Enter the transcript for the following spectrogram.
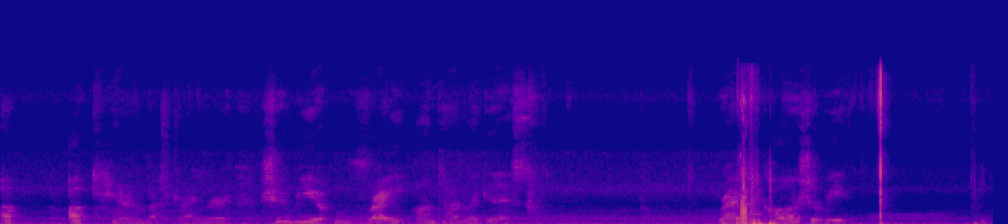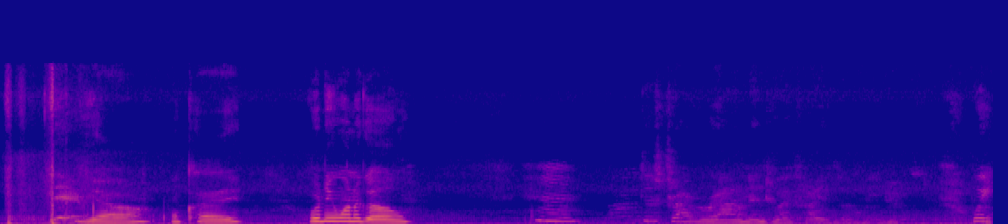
a, a Karen bus driver. She'll be right on time like this. Right when I call her, she'll be there. Yeah, okay. Where do you want to go? Hmm. Just drive around until I find something. Wait,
